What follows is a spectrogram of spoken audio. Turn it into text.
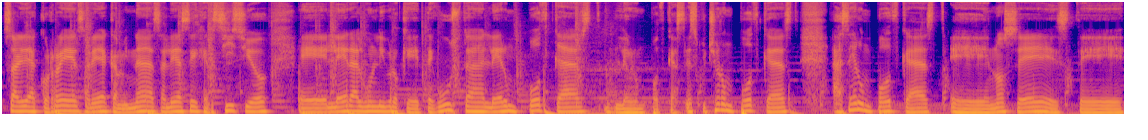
salir a correr, salir a caminar, salir a hacer ejercicio, eh, leer algún libro que te gusta, leer un podcast, leer un podcast, escuchar un podcast, hacer un podcast, no sé, este,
